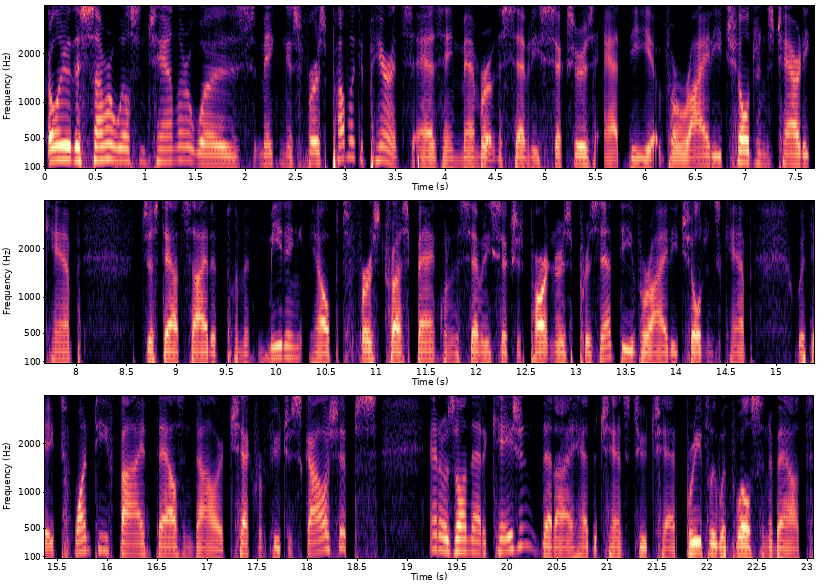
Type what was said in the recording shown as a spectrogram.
Earlier this summer, Wilson Chandler was making his first public appearance as a member of the 76ers at the Variety Children's Charity Camp just outside of Plymouth Meeting. He helped First Trust Bank, one of the 76ers partners, present the Variety Children's Camp with a $25,000 check for future scholarships. And it was on that occasion that I had the chance to chat briefly with Wilson about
